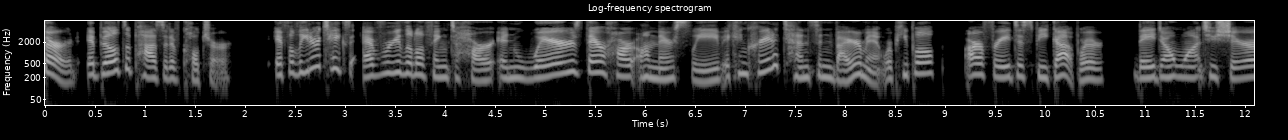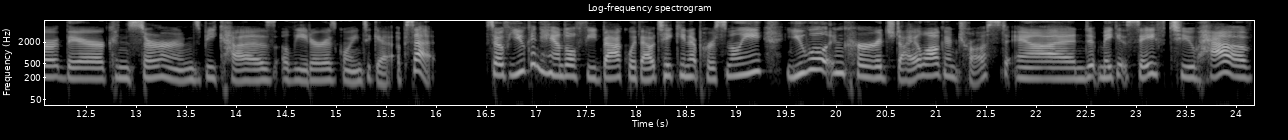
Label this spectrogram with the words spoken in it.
Third, it builds a positive culture. If a leader takes every little thing to heart and wears their heart on their sleeve, it can create a tense environment where people are afraid to speak up, where they don't want to share their concerns because a leader is going to get upset. So, if you can handle feedback without taking it personally, you will encourage dialogue and trust and make it safe to have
